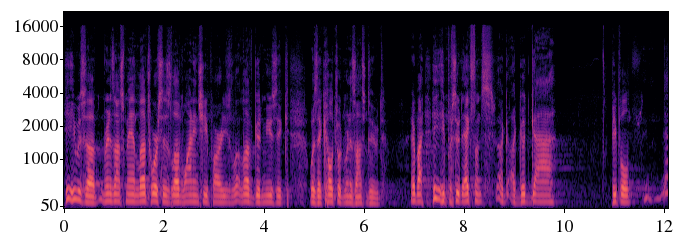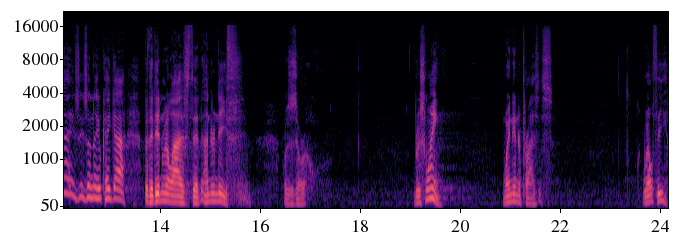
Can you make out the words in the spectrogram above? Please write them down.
He, he, was a Renaissance man, loved horses, loved wine and cheap parties, loved good music, was a cultural Renaissance dude. Everybody, he, he pursued excellence, a, a good guy. People, yeah, he's, he's an okay guy. But they didn't realize that underneath was Zorro. Bruce Wayne, Wayne Enterprises. Wealthy,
